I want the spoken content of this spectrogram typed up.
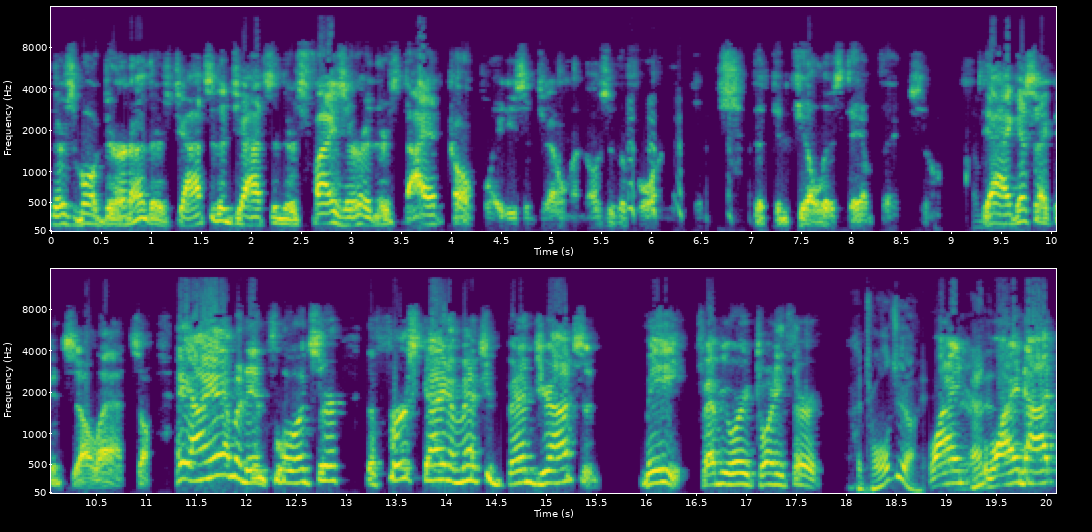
there's Moderna, there's Johnson and Johnson, there's Pfizer, and there's Diet Coke, ladies and gentlemen. Those are the four that can, that can kill this damn thing. So yeah, I guess I can sell that. So hey, I am an influencer. The first guy to mention Ben Johnson, me, February twenty third. I told you. Why? And- Why not?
